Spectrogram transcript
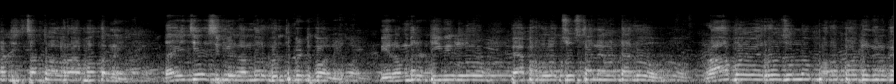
నాటి చట్టాలు రాబోతున్నాయి. దయచేసి మీరందరూ గుర్తుపెట్టుకోవాలి మీరందరూ టీవీల్లో పేపర్లో చూస్తూనే ఉంటారు. రాబోయే రోజుల్లో పొరపాటు కనుక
